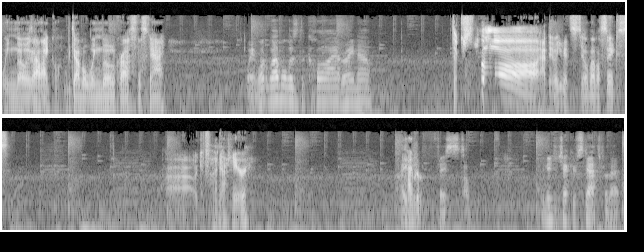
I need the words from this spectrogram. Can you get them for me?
Wingbow, is that like double wingbow across the sky? Wait, what level is the claw at right now? Oh, I believe it's still level 6. Uh, we can find out here. Hyper Hyper- fist. Oh. You need to check your stats for that.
